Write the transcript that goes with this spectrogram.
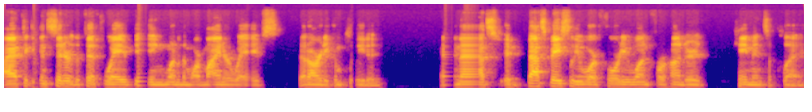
I have to consider the fifth wave being one of the more minor waves that already completed. And that's it, that's basically where 41 400 came into play.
